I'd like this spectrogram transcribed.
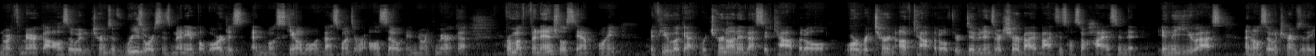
North America. Also, in terms of resources, many of the largest and most scalable and best ones are also in North America. From a financial standpoint, if you look at return on invested capital or return of capital through dividends or share buybacks, it's also highest in the in the U.S. And also in terms of the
